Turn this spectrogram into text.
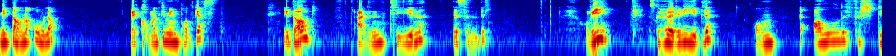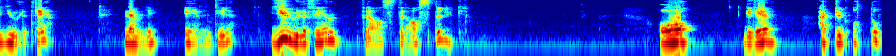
Mitt navn er Ola. Velkommen til min podkast. I dag er det den 10. desember. Og vi skal høre videre om det aller første juletreet. Nemlig eventyret Julefeen fra Strasburg. Og grev hertug Otto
